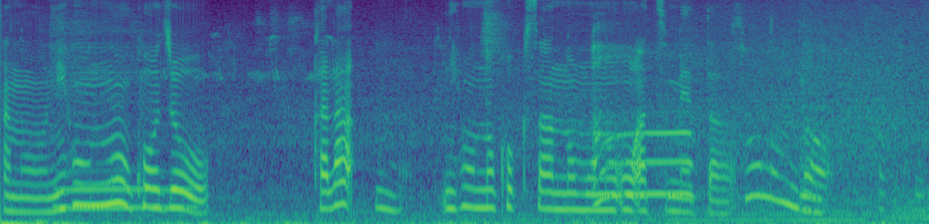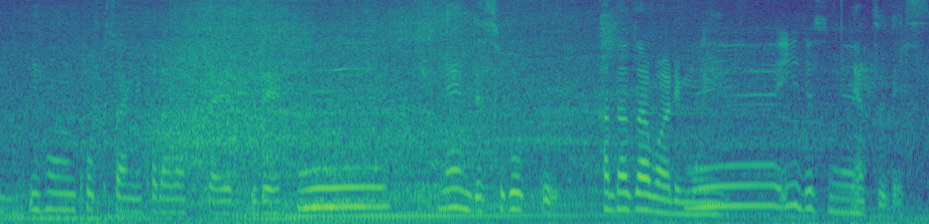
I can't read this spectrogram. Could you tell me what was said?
あの日本の工場からうん。日本の国産のものを集めたそうなんだ、日本国産にこだわったやつで。麺ですごく肌触りもいいいいですやねつです。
